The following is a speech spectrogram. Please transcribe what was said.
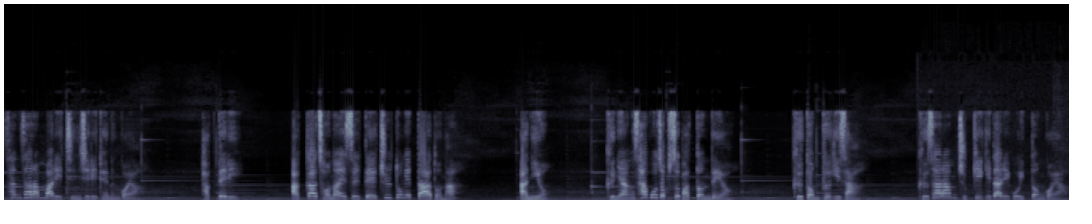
산 사람 말이 진실이 되는 거야. 박대리, 아까 전화했을 때 출동했다 하더나? 아니요. 그냥 사고 접수 받던데요. 그 덤프 기사. 그 사람 죽기 기다리고 있던 거야.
